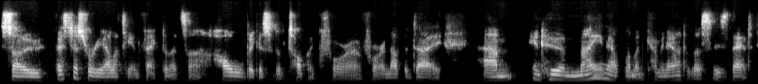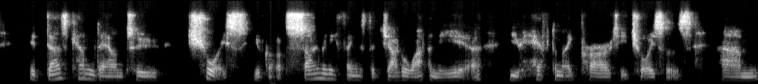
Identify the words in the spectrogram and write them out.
So that's just reality, in fact, and that's a whole bigger sort of topic for uh, for another day. Um, and her main element coming out of this is that it does come down to choice. You've got so many things to juggle up in the air. You have to make priority choices. Um,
